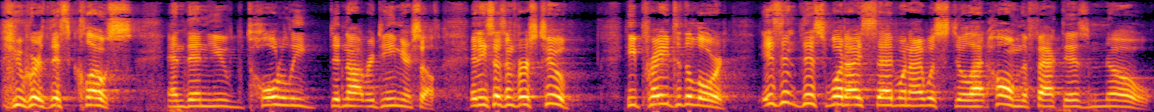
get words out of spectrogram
you were this close, and then you totally did not redeem yourself. And he says in verse 2, he prayed to the Lord, Isn't this what I said when I was still at home? The fact is, no.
